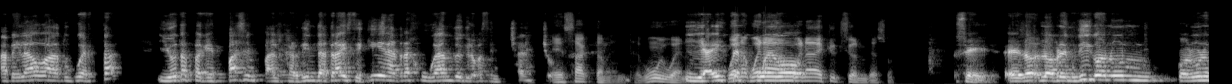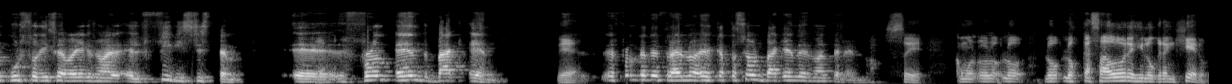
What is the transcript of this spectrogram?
a, pelado a tu puerta y otras para que pasen al jardín de atrás y se queden atrás jugando y que lo pasen chancho. Exactamente, muy bueno. Y ahí buena, buena, juego, buena descripción de eso. Sí, eh, lo, lo, aprendí con un, con un curso que hice que se llama el FIBI System, eh, Front End, Back End. Bien. El frontend es traerlo, es captación, backend es mantenerlo. Sí, como lo, lo, lo, los cazadores y los granjeros.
